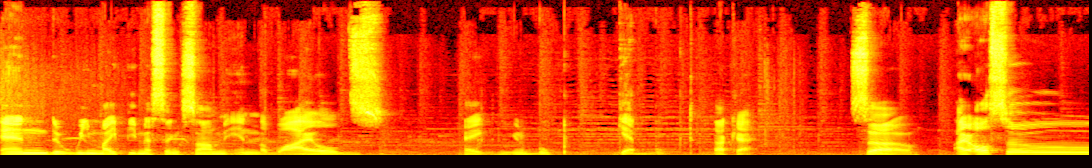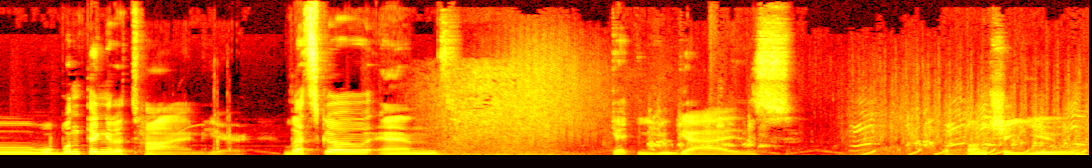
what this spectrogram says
And we might be missing some in the wilds. Hey, you gonna boop? Get booped. Okay. So, I also... Well, one thing at a time here. Let's go and get you guys a bunch of you.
